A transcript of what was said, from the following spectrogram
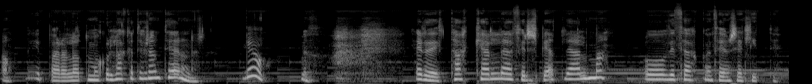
Já, við bara látum okkur laka til framtíðarinnar. Já. Herði, takk kærlega fyrir spjalli Alma og við þökkum þeim sem hlítu.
